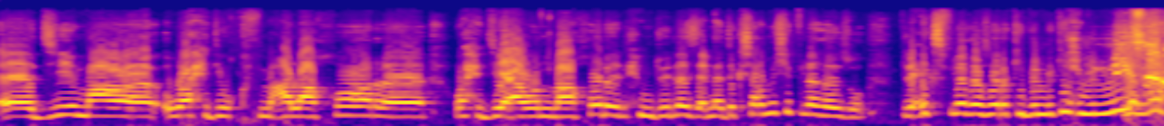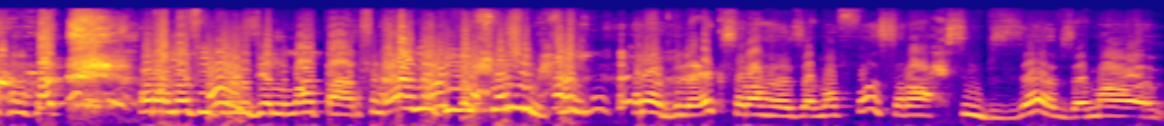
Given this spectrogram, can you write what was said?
آه، ديما واحد يوقف مع الآخر آه، واحد يعاون الآخر. الحمد لله زعما داكشي راه ماشي في لي ريزو. بالعكس في لي ريزو راه كيبان ما كيحملنيش راه فيديو ديال المطار. في الحاله ديال ماشي بحال. راه بالعكس راه زعما فاس راه احسن بزاف. زعما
